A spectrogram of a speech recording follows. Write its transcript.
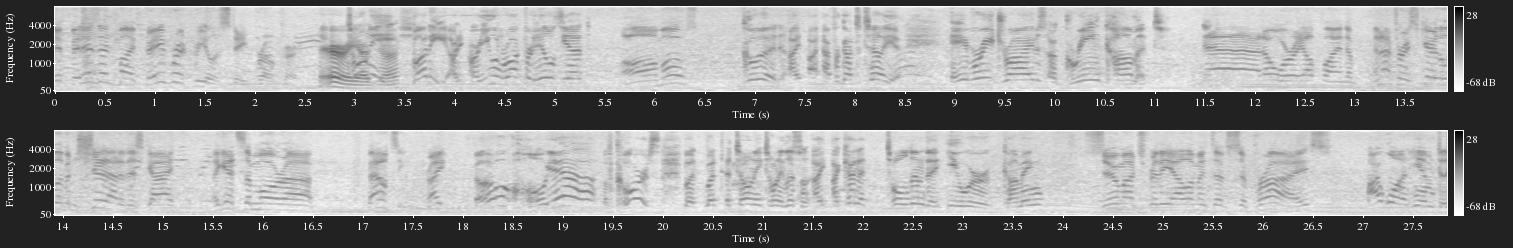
If it isn't my favorite real estate broker. There we are, Tony, Josh. buddy, are, are you in Rockford Hills yet? Almost. Good. I, I, I forgot to tell you. Avery drives a green Comet. Nah, don't worry, I'll find him. And after I scare the living shit out of this guy, I get some more, uh, bouncy, right? Oh, oh yeah, of course. But, but uh, Tony, Tony, listen, I, I kind of told him that you were coming. So much for the element of surprise. I want him to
